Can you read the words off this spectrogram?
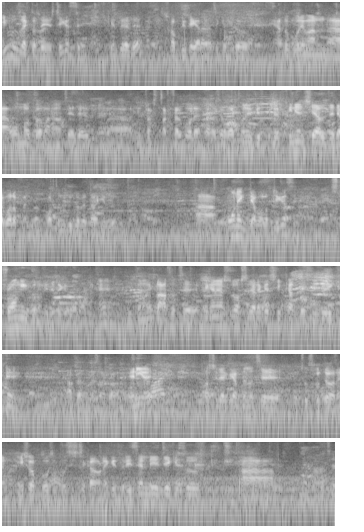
হিউজ একটা দেশ, ঠিক আছে? কিন্তু এদের সব দিক থেকে হচ্ছে কিন্তু এত পরিমাণ উন্নত মানে হচ্ছে এদের ইনফ্রাস্ট্রাকচার বলেন তার হচ্ছে অর্থনৈতিক ফিনান্সিয়াল যে ডেভেলপমেন্ট অর্থনৈতিকভাবে তারা কিন্তু অনেক ডেভেলপ ঠিক আছে? স্ট্রং ইকোনমি যেটাকে বলা হ্যাঁ? ইকোনমি প্লাস হচ্ছে, এখানে আসলে অস্ট্রেলিয়াটাকে শিক্ষার দেশ হিসেবে আপনার বিবেচনা করা হয় এনিওয়ে অস্ট্রেলিয়াকে আপনার হচ্ছে চুজ করতে পারেন এইসব বৈশি- বৈশিষ্ট্যের কারণে। কিন্তু রিসেন্টলি যে কিছু হচ্ছে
